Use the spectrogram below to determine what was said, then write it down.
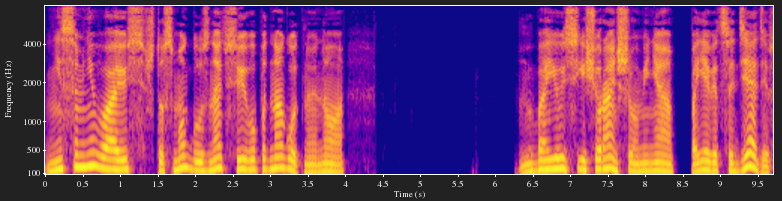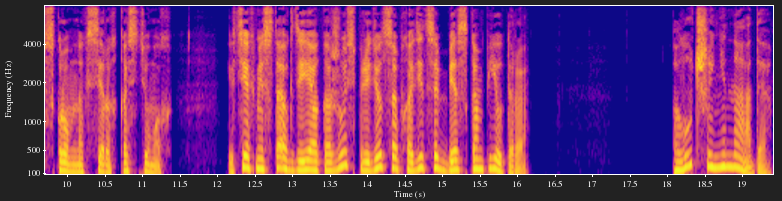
Не сомневаюсь, что смог бы узнать всю его подноготную, но...» «Боюсь, еще раньше у меня появятся дяди в скромных серых костюмах, и в тех местах, где я окажусь, придется обходиться без компьютера. Лучше не надо.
